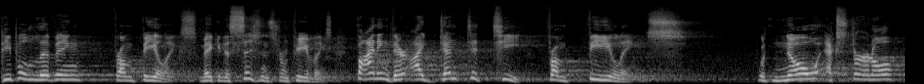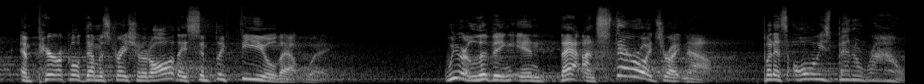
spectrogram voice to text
People living from feelings, making decisions from feelings, finding their identity from feelings with no external empirical demonstration at all. They simply feel that way. We are living in that on steroids right now, but it's always been around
